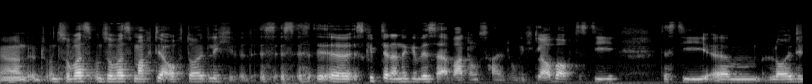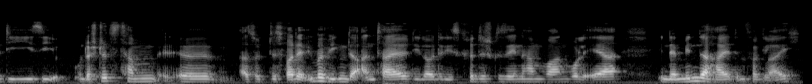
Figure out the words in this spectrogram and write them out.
Ja, und, und sowas und sowas macht ja auch deutlich, es, es, es, äh, es gibt ja dann eine gewisse Erwartungshaltung. Ich glaube auch, dass die, dass die ähm, Leute, die sie unterstützt haben, äh, also das war der überwiegende Anteil, die Leute, die es kritisch gesehen haben, waren wohl eher in der Minderheit im Vergleich.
